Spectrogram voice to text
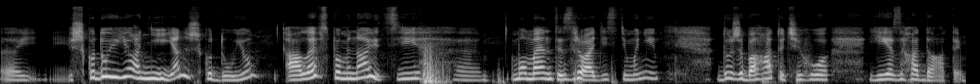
Е, Шкодую я? Ні, я не шкодую, але вспоминаю ці е, моменти з радістю. Мені дуже багато чого є згадати.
